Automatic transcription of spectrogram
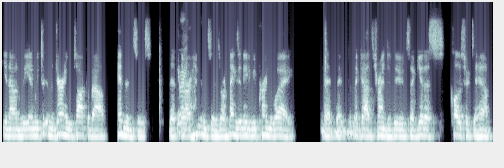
you know. And we and we in the journey we talk about hindrances that You're there right. are hindrances or things that need to be pruned away that, that that God's trying to do to get us closer to Him.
